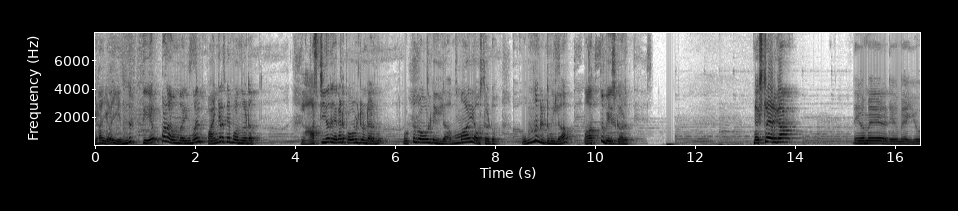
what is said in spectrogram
എടാ എടാ എന്തൊരു തേപ്പാണ് അവന്മാർ ഇവന്മാർ ഭയങ്കര തേപ്പ് വന്നു കേട്ടോ. ലാസ്റ്റ് ഇയർ ഞങ്ങളുടെ പ്രോബിലിറ്റി ഉണ്ടായിരുന്നു. ഒട്ടും പ്രോബിലിറ്റി ഇല്ല. അമ്മായി അവസ്ഥ കേട്ടോ. ഒന്നും കിട്ടുന്നില്ല. പത്ത് ബേസ് കാർഡ് നെക്സ്റ്റ് എടുക്കാം. ദൈവമേ ദൈവമേ അയ്യോ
